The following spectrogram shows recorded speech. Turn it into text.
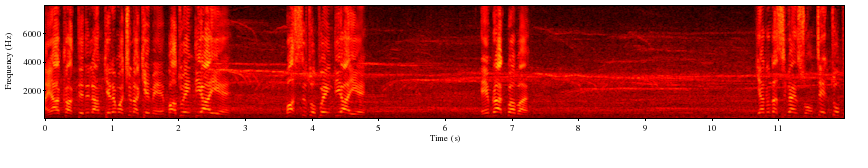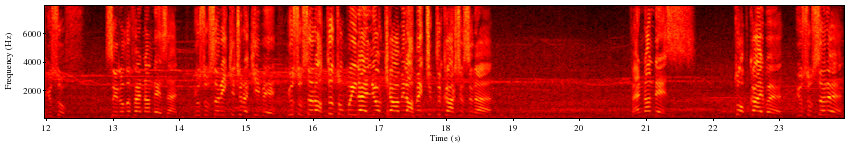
Ayağa kalk dedi Lamkel'e maçın hakemi. Badu Endiaye. Bastı topu Ndiaye. Emrak Baba. Yanında Svensson. Tek top Yusuf. Sıyrıldı Fernandez'den. Yusuf Sarı ikinci rakibi. Yusuf Sarı attı topu ilerliyor. Kamil Ahmet çıktı karşısına. Fernandez. Top kaybı. Yusuf Sarı.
